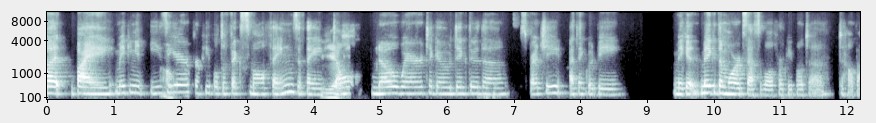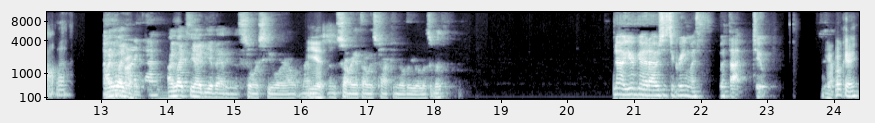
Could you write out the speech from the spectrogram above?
But by making it oh. easier for people to fix small things, if they Yes. don't know where to go dig through the spreadsheet, I think would be make it, make them more accessible for people to, to help out with. I like- that. I like the idea of adding the source URL. And I'm, Yes. I'm sorry if I was talking over you, Elizabeth. No, you're good. I was just agreeing with with that too. Yeah. Okay.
